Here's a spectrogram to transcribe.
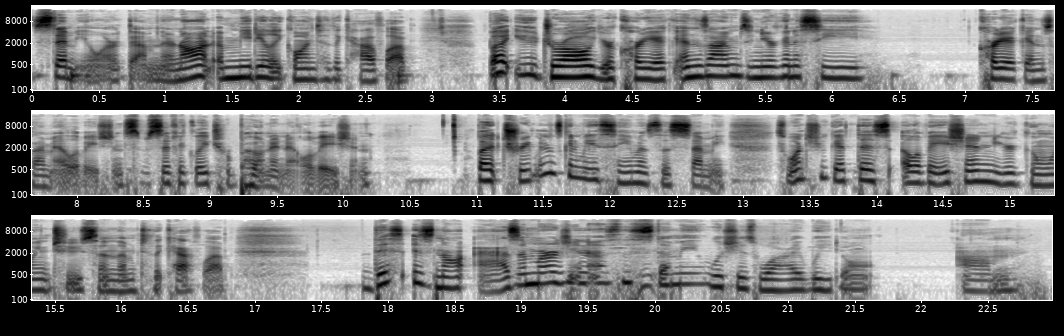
STEMI alert them. They're not immediately going to the cath lab, but you draw your cardiac enzymes, and you're going to see cardiac enzyme elevation, specifically troponin elevation. But treatment is going to be the same as the STEMI. So once you get this elevation, you're going to send them to the cath lab. This is not as emergent as the STEMI, which is why we don't um,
